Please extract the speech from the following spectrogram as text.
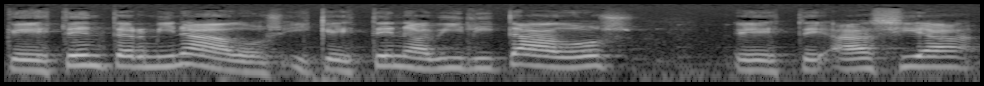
Que estén terminados y que estén habilitados este, hacia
